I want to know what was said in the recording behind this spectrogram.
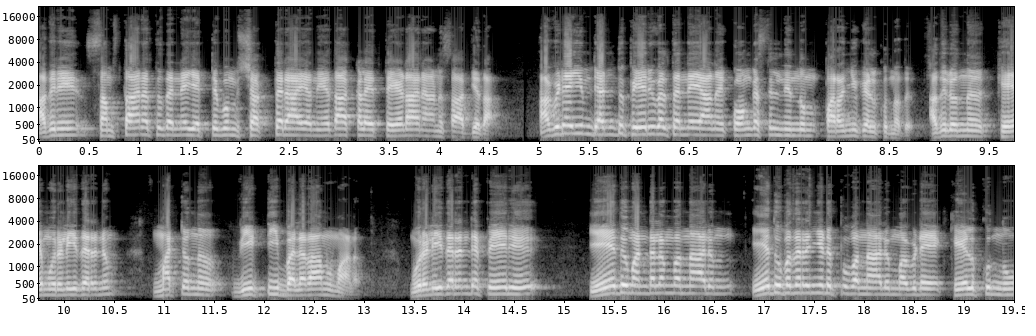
അതിന് സംസ്ഥാനത്ത് തന്നെ ഏറ്റവും ശക്തരായ നേതാക്കളെ തേടാനാണ് സാധ്യത. അവിടെയും രണ്ടു പേരുകൾ തന്നെയാണ് കോൺഗ്രസിൽ നിന്നും പറഞ്ഞു കേൾക്കുന്നത്. അതിലൊന്ന് കെ മുരളീധരനും മറ്റൊന്ന് വി ടി ബലറാമുമാണ്. മുരളീധരന്റെ പേര് ഏത് മണ്ഡലം വന്നാലും ഏത് ഉപതെരഞ്ഞെടുപ്പ് വന്നാലും അവിടെ കേൾക്കുന്നു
